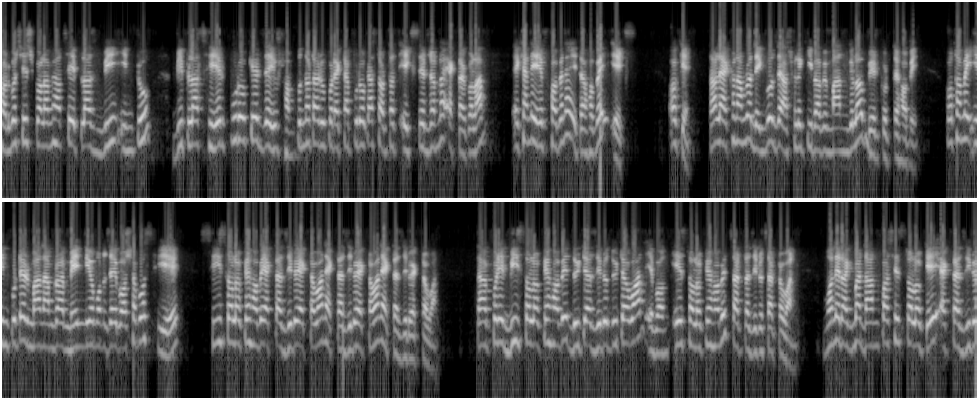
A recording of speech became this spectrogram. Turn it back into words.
সর্বশেষ কলামে হচ্ছে A plus B into B plus C এর পূরকের যে সম্পূর্ণটার উপর একটা পূরক আছে, অর্থাৎ এক্সের জন্য একটা কলাম। এখানে এফ হবে না, এটা হবে এক্স ওকে তাহলে এখন আমরা দেখব যে আসলে কীভাবে মানগুলো বের করতে হবে। প্রথমে ইনপুটের মান আমরা মেইন নিয়ম অনুযায়ী বসাবো সি এ সি চলকে হবে একটা জিরো একটা ওয়ান একটা জিরো একটা ওয়ান একটা জিরো একটা ওয়ান তারপরে বি চলকে হবে দুইটা জিরো দুইটা ওয়ান এবং এ চলকে হবে চারটা জিরো চারটা ওয়ান মনে রাখবা, ডান পাশের চলকে একটা জিরো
